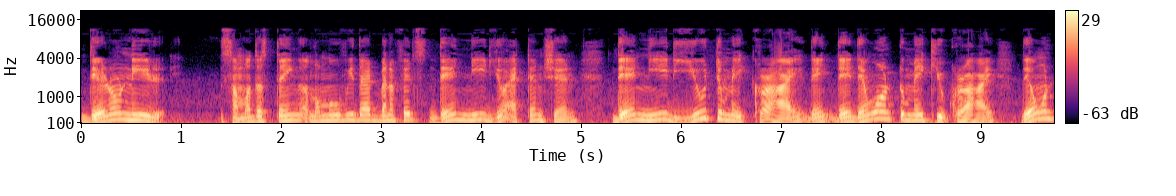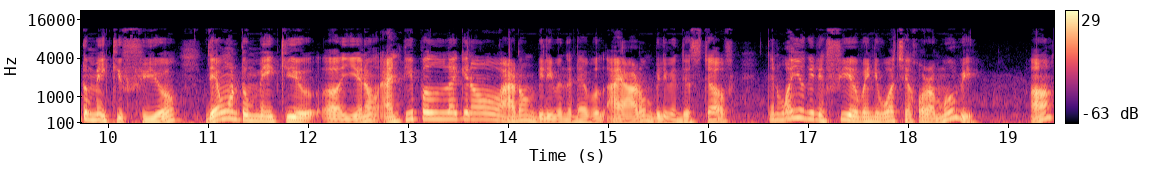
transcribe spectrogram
They don't need some other thing on the movie that benefits. They need your attention. They need you to make cry. They, they they want to make you cry. They want to make you feel. They want to make you uh, you know and people like you know i don't believe in the devil. I i don't believe in this stuff. Then why are you getting fear when you watch a horror movie? Huh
